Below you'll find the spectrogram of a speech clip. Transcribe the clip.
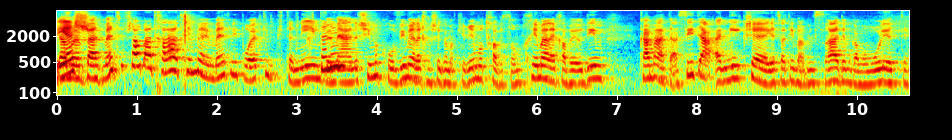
וגם שיש. באמת אפשר בהתחלה להתחיל באמת מפרויקטים קטנים, קטנים. ומהאנשים הקרובים אליך שגם מכירים אותך וסומכים עליך ויודעים כמה אתה עשית. אני, כשיצאתי מהמשרד, הם גם אמרו לי, את אה,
